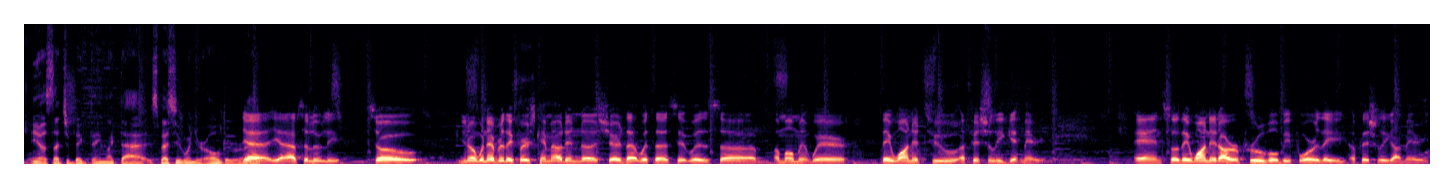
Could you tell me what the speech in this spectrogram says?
you know, such a big thing like that, especially when you're older, right? Yeah, yeah, absolutely. So, you know, whenever they first came out and uh, shared that with us, it was uh, a moment where they wanted to officially get married. And so they wanted our approval before they officially got married.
